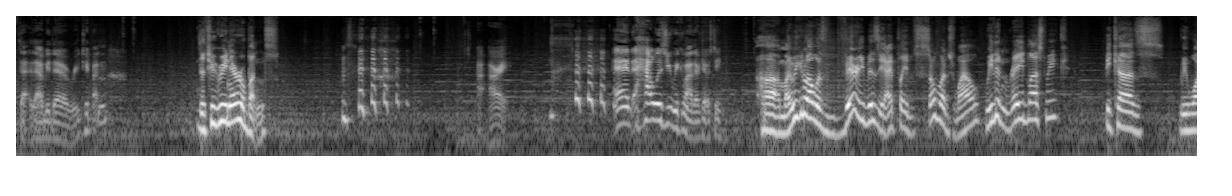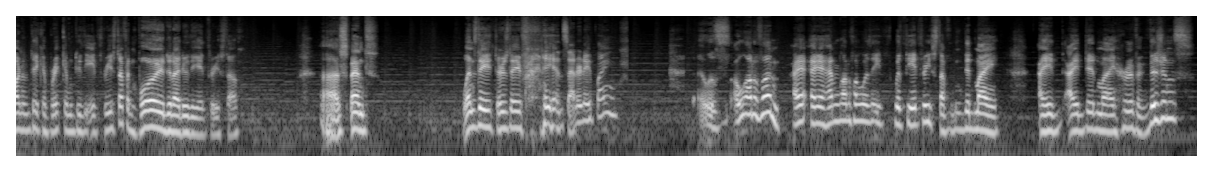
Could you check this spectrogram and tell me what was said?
That that would be the retweet button. The two green arrow buttons. Uh, all right. and how was your week out there, Toasty? Uh, my weekend WoW was very busy. I played so much WoW. We didn't raid last week because we wanted to take a break and do the eight three stuff, and boy, did I do the eight three stuff. Uh, spent Wednesday, Thursday, Friday, and Saturday playing. It was a lot of fun. I, I had a lot of fun with eight, with the eight three stuff. Did my I I did my horrific visions.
